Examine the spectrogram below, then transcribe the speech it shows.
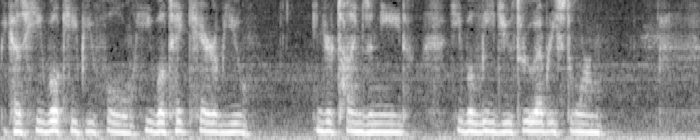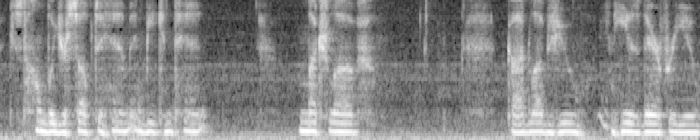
because He will keep you full. He will take care of you in your times of need. He will lead you through every storm. Just humble yourself to Him and be content. Much love. God loves you, and He is there for you.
